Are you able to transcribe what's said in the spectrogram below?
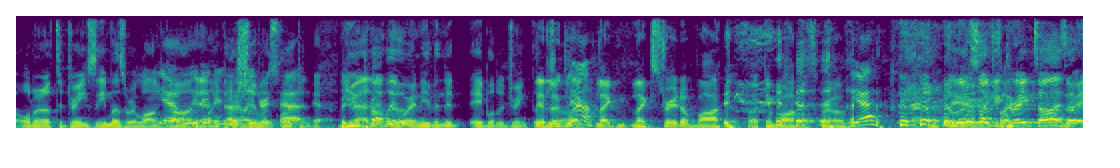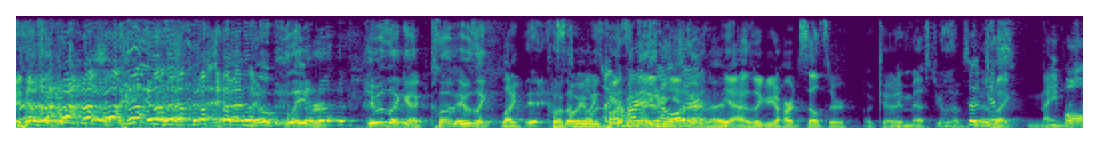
uh, old enough to drink, Zimas were long Yeah, gone. we like didn't that really shit was that. fucking. Yeah, but you probably those- weren't even able to drink They those. look huh? like like like straight up vodka fucking bottles, bro. Yeah. it looks like a great time. So it had no flavor. It was like a club. It was like Like- it- Club so it was Like a hard carbonated seltzer? water, right? Yeah, it was like a hard seltzer. Okay. but it messed you up. So it was like nine percent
